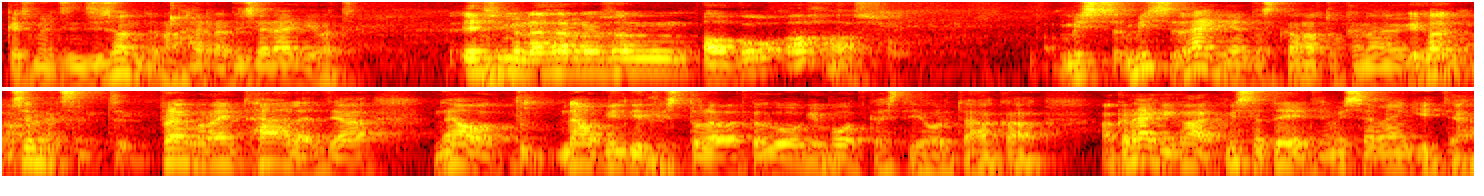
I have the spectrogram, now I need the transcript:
kes meil siin siis on täna, härrad ise räägivad esimene härras on Ago Ahas. mis, mis, räägi endast ka natukene, ega selles mõttes, et praegu on ainult hääled ja näod, näopildid vist tulevad ka kuhugi podcast'i juurde, aga, aga räägi ka, et mis sa teed ja mis sa mängid ja.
